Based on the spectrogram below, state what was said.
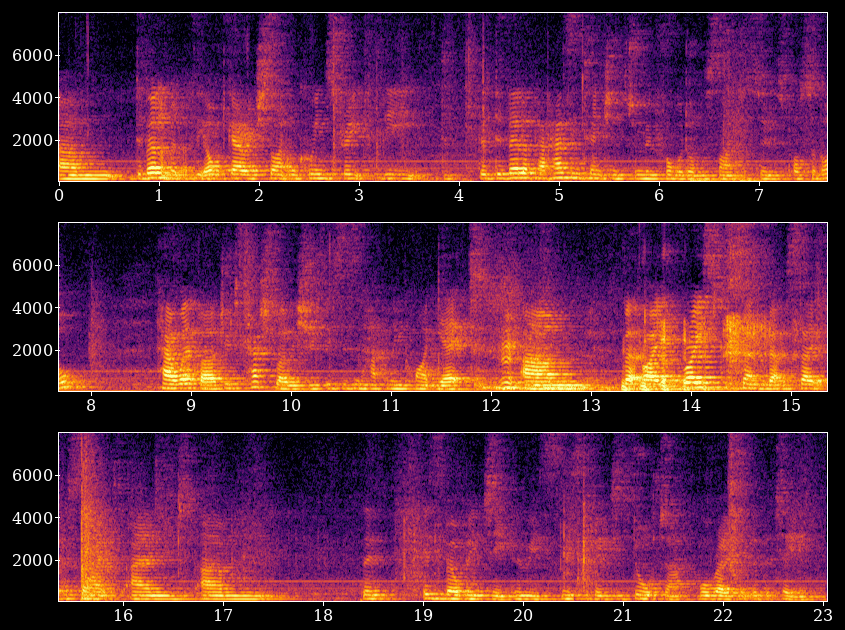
Um, development of the old garage site on Queen Street. The, the, the developer has intentions to move forward on the site as soon as possible. However, due to cash flow issues, this isn't happening quite yet. Um, but I raised concerns about the state of the site and um, the Isabel Beattie, who is Mr Beattie's daughter, will raise it with the team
